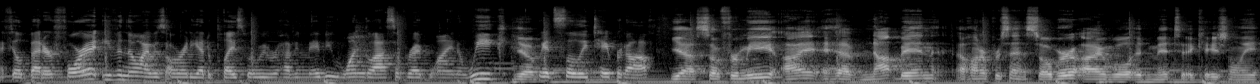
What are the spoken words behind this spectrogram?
I feel better for it, even though I was already at a place where we were having maybe one glass of red wine a week. Yep. We had slowly tapered off. Yeah, so for me, I have not been 100% sober. I will admit to occasionally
